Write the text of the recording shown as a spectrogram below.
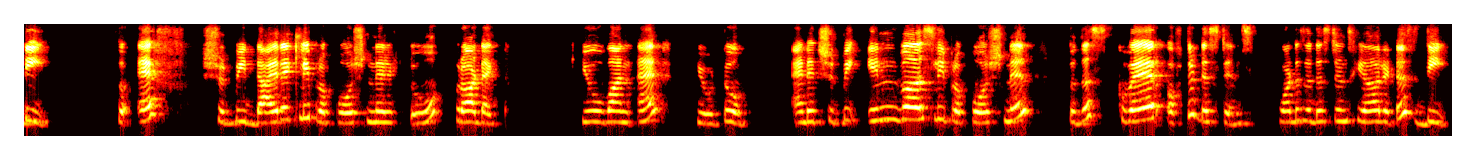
D. So F should be directly proportional to product Q1 and Q2 and it should be inversely proportional to the square of the distance. What is the distance here? It is d.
